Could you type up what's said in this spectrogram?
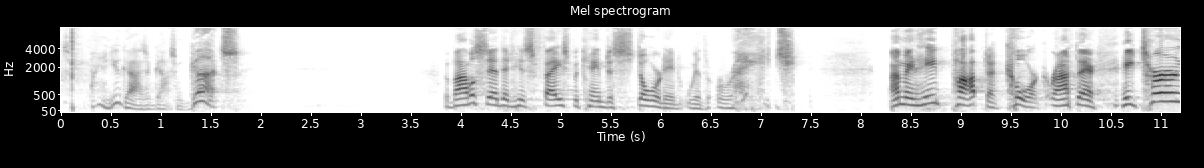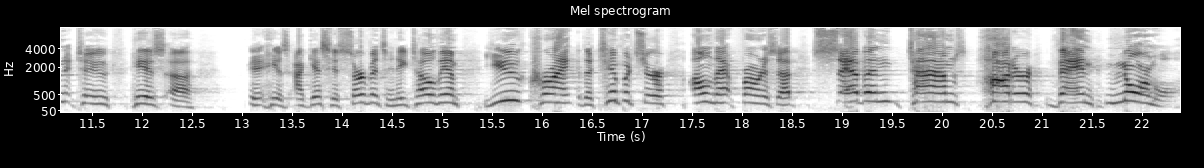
Said, Man, you guys have got some guts. The Bible said that his face became distorted with rage. I mean, he popped a cork right there. He turned to his, uh, his, I guess, his servants, and he told them, "You crank the temperature on that furnace up seven times hotter than normal."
